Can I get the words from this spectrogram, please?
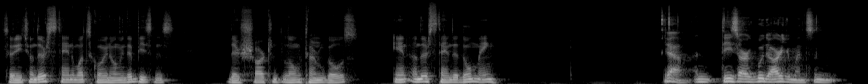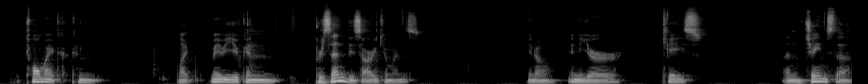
So you need to understand what's going on in the business, their short and long term goals, and understand the domain. Yeah, and these are good arguments, and Tomek can, like, maybe you can present these arguments, you know, in your case, and change that.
